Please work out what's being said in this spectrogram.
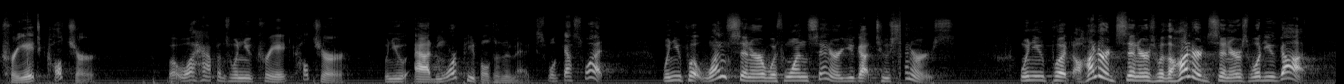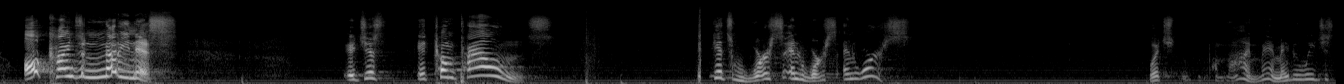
create culture. But what happens when you create culture? When you add more people to the mix? Well, guess what? When you put one sinner with one sinner, you got two sinners. When you put a hundred sinners with a hundred sinners, what do you got? All kinds of nuttiness. It just, it compounds. It gets worse and worse and worse. Which, my man, maybe we just,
